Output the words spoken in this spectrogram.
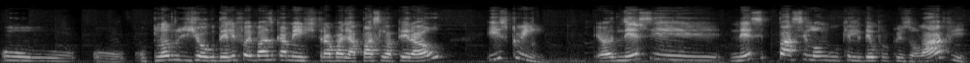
o, o, o plano de jogo dele foi basicamente trabalhar passe lateral e screen. Eu, nesse, nesse passe longo que ele deu para o Chris Olave,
